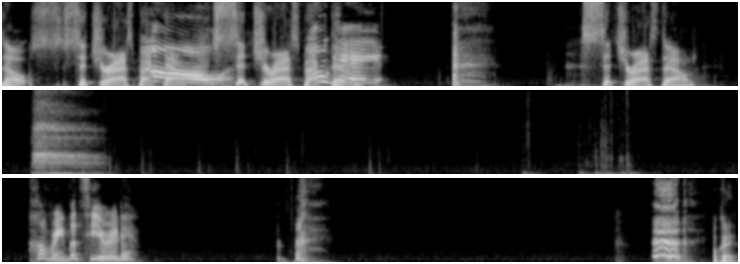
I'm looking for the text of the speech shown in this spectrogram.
No, sit your ass back Oh. down. Sit your ass back down. Okay. Sit your ass down. Alright, let's hear it. Okay.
